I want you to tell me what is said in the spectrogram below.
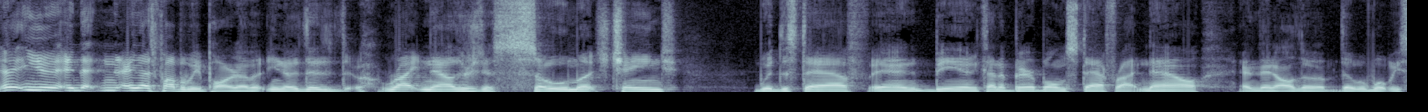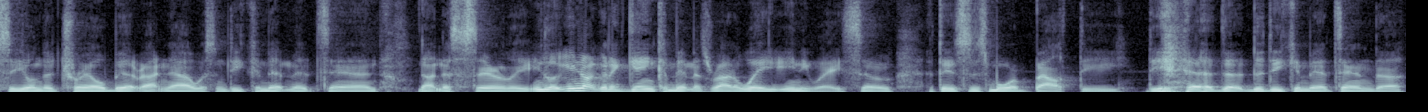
Uh, you know, and, that, and that's probably part of it. You know, right now there's just so much change with the staff and being kind of bare bones staff right now, and then all the, the what we see on the trail bit right now with some decommitments and not necessarily you know you're not going to gain commitments right away anyway. So I think it's just more about the the the, the decommits and the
